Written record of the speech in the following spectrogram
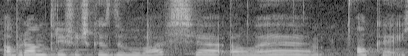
Абрам трішечки здивувався, але окей.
